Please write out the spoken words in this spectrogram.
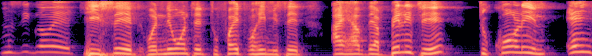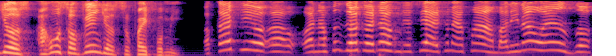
mzigo wetu. He said when they wanted to fight for him he said i have the ability to call in angels a host of angels to fight for me. Wakati uh, wanafunzi wake wataka kumtetea alisema ya kwamba ninao uwezo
